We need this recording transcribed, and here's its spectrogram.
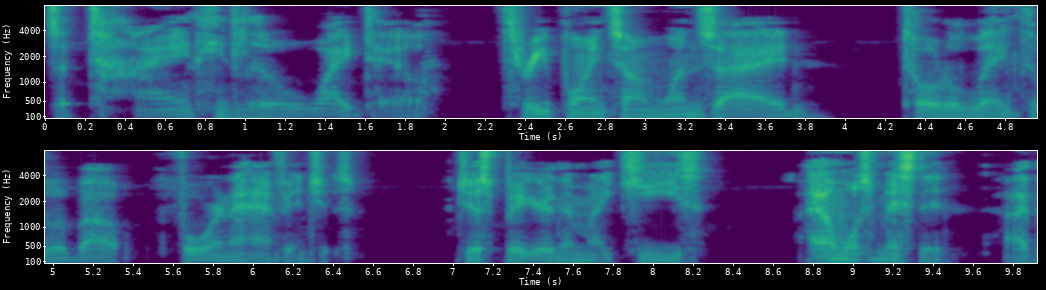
It's a tiny little whitetail. Three points on one side, total length of about four and a half inches. Just bigger than my keys. I almost missed it. I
